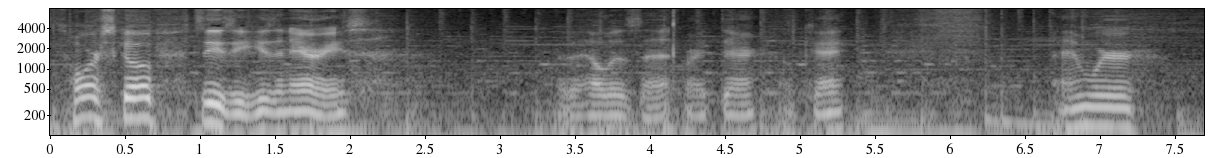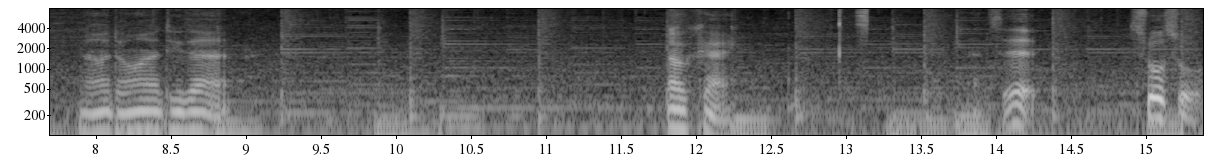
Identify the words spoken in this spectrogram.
His horoscope, it's easy. He's an Aries. Where the hell is that? Right there. Okay. And we're... No, I don't want to do that. Okay. That's it. Susu.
